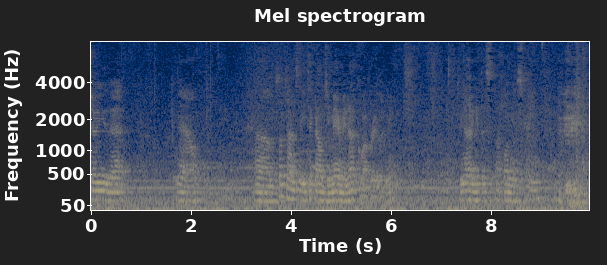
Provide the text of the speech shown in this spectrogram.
show you that now. Um, sometimes the technology may or may not cooperate with me. Do you know how to get this up on the screen.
